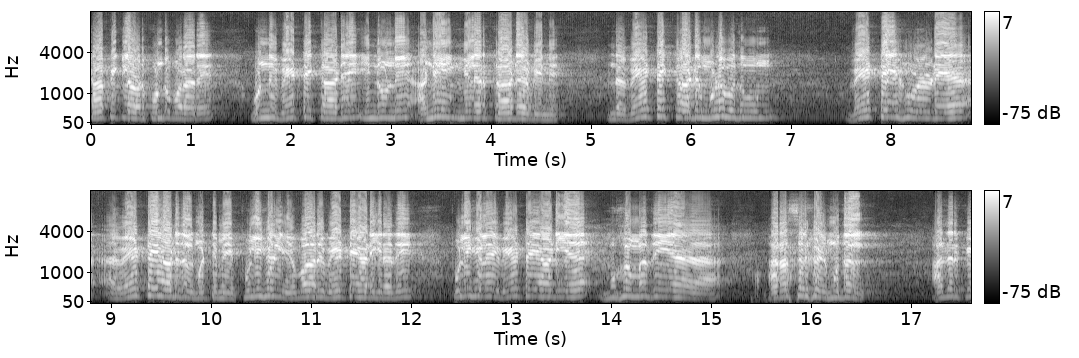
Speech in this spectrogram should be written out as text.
டாபிக்ல அவர் கொண்டு போறாரு. ஒன்று வேட்டைக்காடு இன்னொன்று அணில் நிலர் காடு அப்படின்னு. இந்த வேட்டைக்காடு முழுவதும் வேட்டைகளுடைய வேட்டையாடுதல் மட்டுமே. புலிகள் எவ்வாறு வேட்டையாடுகிறது? புலிகளை வேட்டையாடிய முகமதிய அரசர்கள் முதல் அதற்கு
